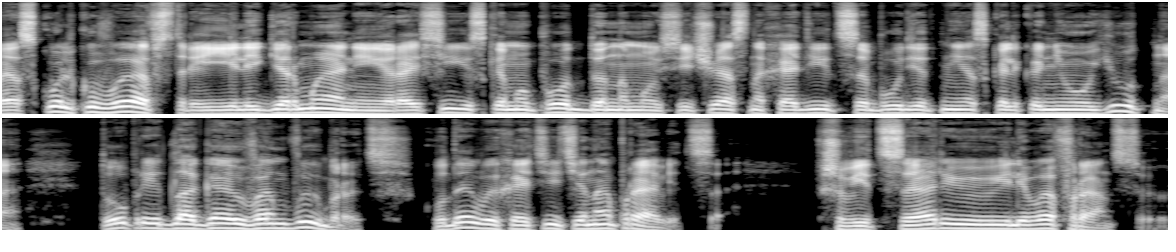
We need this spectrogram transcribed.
Поскольку в Австрии или Германии российскому подданному сейчас находиться будет несколько неуютно, то предлагаю вам выбрать, куда вы хотите направиться — в Швейцарию или во Францию.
